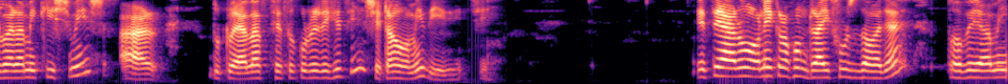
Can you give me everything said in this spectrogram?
এবার আমি কিশমিশ আর দুটো এলাচ থেতো করে রেখেছি, সেটাও আমি দিয়ে দিচ্ছি। এতে আরও অনেক রকম ড্রাই ফ্রুটস দেওয়া যায়, তবে আমি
